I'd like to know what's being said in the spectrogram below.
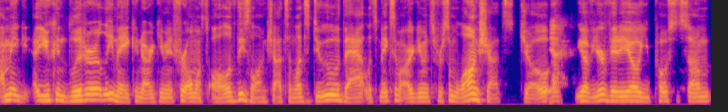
I mean, you can literally make an argument for almost all of these long shots, and let's do that. Let's make some arguments for some long shots, Joe. Yeah. You have your video, you posted some.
